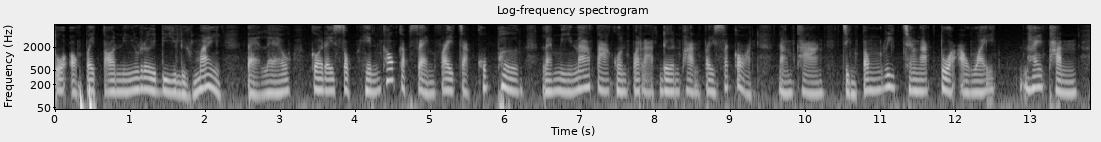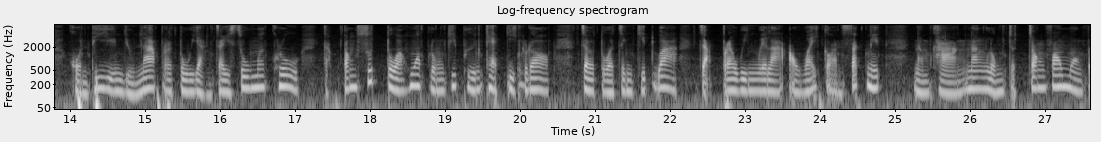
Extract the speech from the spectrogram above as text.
ตัวออกไปตอนนี้เลยดีหรือไม่ แต่แล้วก็ได้ศพเห็นเข้ากับแสงไฟจากคบเพลิง และมีหน้าตาคนประหลาดเดินผ่านไปซะก่อน น้ำค้างจึงต้องรีบชะงักตัวเอาไว้ ให้ทัน คนที่ยืนอยู่หน้าประตูอย่างใจสู้เมื่อครู่ กับต้องสุดตัวหวบลงที่พื้นแขกอีกรอบ เจ้าตัวจึงคิดว่าจะประวิงเวลาเอาไว้ก่อนสักนิดนำค้างนั่งลงจดจ้องเฝ้ามองไป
